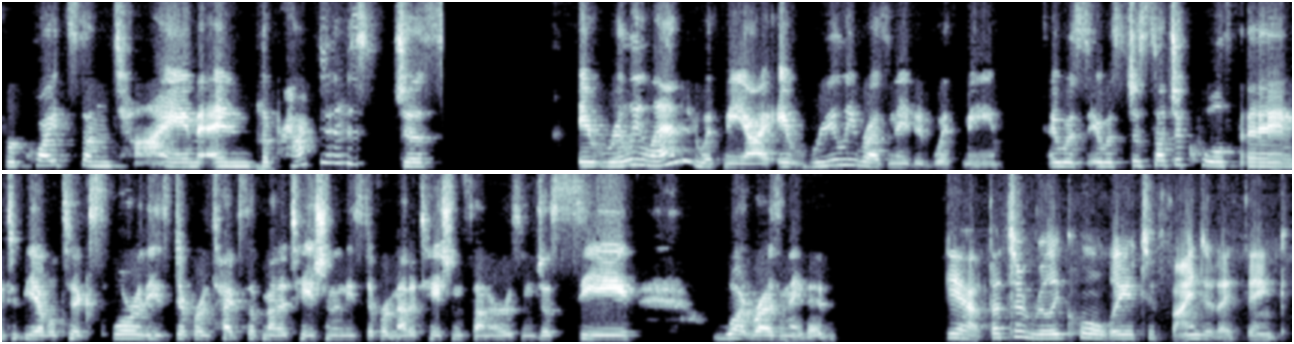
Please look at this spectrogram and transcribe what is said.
for quite some time and the practice just it really landed with me. I, it really resonated with me it was it was just such a cool thing to be able to explore these different types of meditation and these different meditation centers and just see what resonated. Yeah that's a really cool way to find it i think.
